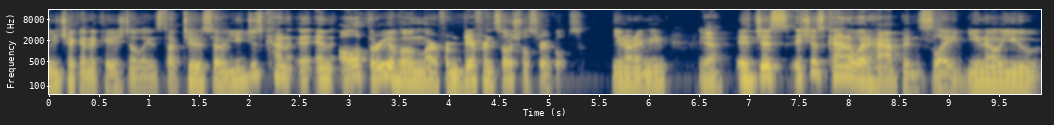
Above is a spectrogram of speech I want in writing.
we check in occasionally and stuff too. So you just kind of and all three of them are from different social circles. You know what i mean? Yeah, it just it's just kind of what happens. Like you know you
